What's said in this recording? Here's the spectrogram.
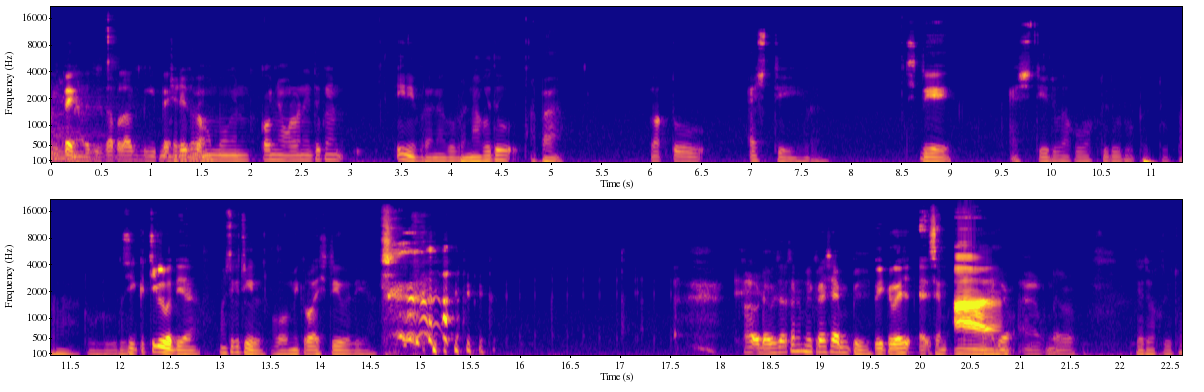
terus, terus apa lagi peng ada cerita apa lagi peng Jadi kalau ngomongin konyolan itu kan ini Bran aku Bran aku itu apa waktu SD. SD. SD itu aku waktu itu tuh, tuh pernah dulu. Masih kecil berarti ya? masih kecil Oh, mikro SD berarti ya. kalau udah besar kan mikro SMP Mikro SMA. SMA, jadi waktu itu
